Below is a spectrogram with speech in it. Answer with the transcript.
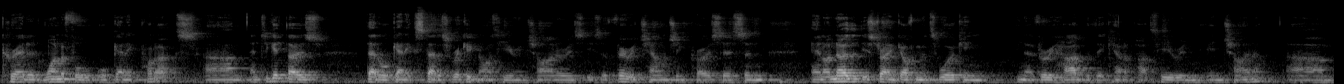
created wonderful organic products, um, and to get those that organic status recognised here in China is, is a very challenging process. And and I know that the Australian government's working, you know, very hard with their counterparts here in, in China. Um,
